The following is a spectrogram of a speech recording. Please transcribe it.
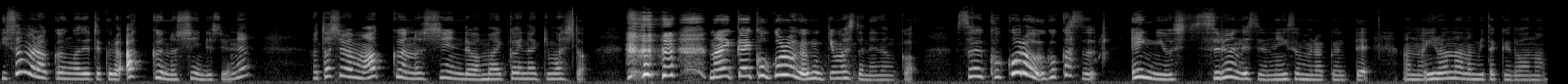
磯村くんが出てくるあっくんのシーンですよね。私はもうあっくんのシーンでは毎回泣きました。毎回心が動きましたねなんか。そういう心を動かす演技をするんですよね磯村くんって。あのいろんなの見たけどあの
